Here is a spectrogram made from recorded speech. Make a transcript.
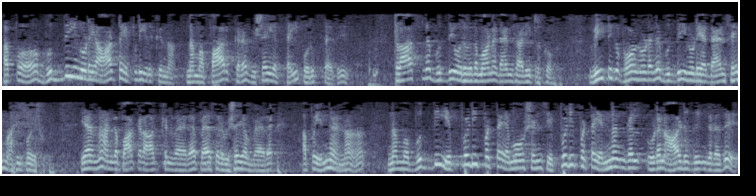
அப்போ புத்தியினுடைய ஆட்டம் எப்படி இருக்குன்னா நம்ம பார்க்கிற விஷயத்தை பொறுத்தது. கிளாஸ்ல புத்தி ஒரு விதமான டான்ஸ் ஆடிட்டு இருக்கும். வீட்டுக்கு போன உடனே புத்தியினுடைய டான்ஸே மாறி போயிடும். ஏன்னா அங்க பாக்குற ஆட்கள் வேற பேசுற விஷயம் வேற. அப்ப என்னன்னா நம்ம புத்தி எப்படிப்பட்ட எமோஷன்ஸ் எப்படிப்பட்ட எண்ணங்கள் உடன் ஆடுதுங்கிறது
